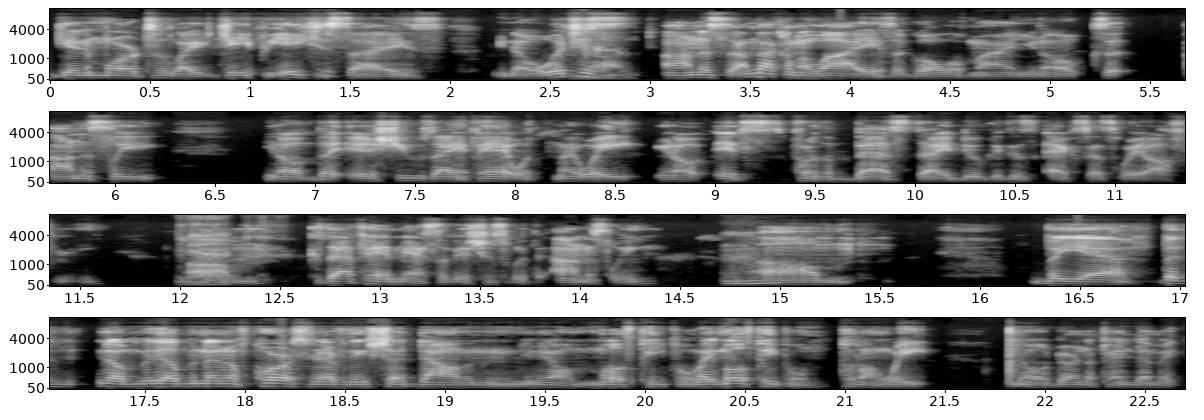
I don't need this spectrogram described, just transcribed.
getting more to like JPH size, you know, which is honestly, I'm not gonna lie, is a goal of mine, you know, honestly, you know, the issues I've had with my weight, you know, it's for the best that I do get this excess weight off me. Yeah. Um, because I've had massive issues with it, honestly. Mhm. Um, but yeah, but you know, but then of course when everything shut down, and you know, most people, like most people, put on weight, you know, during the pandemic.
